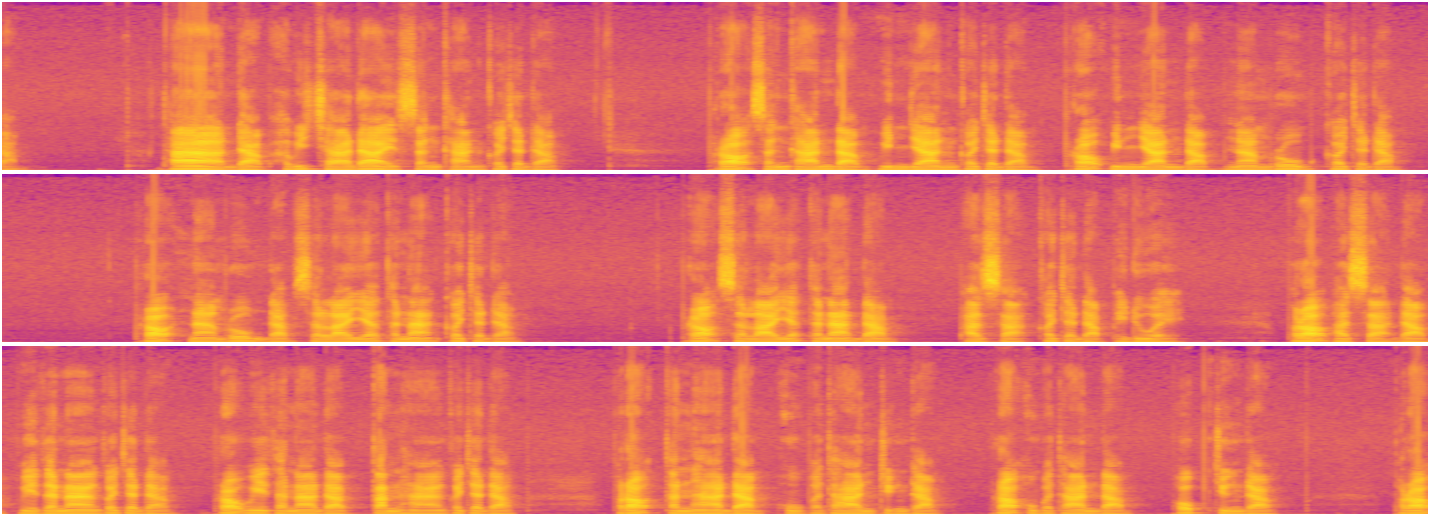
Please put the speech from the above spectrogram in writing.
ดับ ถ้าดับอวิชชาได้สังขารก็จะดับ เพราะสังขารดับวิญญาณก็จะดับ เพราะวิญญาณดับนามรูปก็จะดับ เพราะนามรูปดับสลายตนะก็จะดับ เพราะสลายตนะดับภาษะก็จะดับไปด้วย เพราะภาษะดับเวทนา ก็จะดับ เพราะเวทนาดับตัณหาก็จะดับ เพราะตัณหาดับอุปทานจึงดับ เพราะอุปทานดับภพจึงดับ เพราะ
